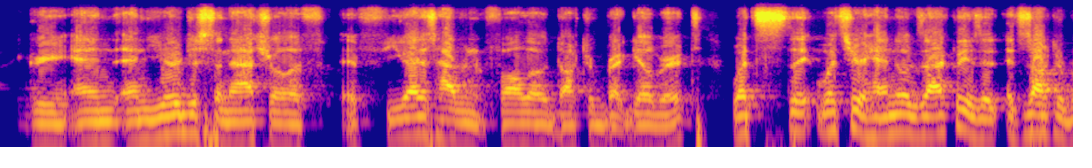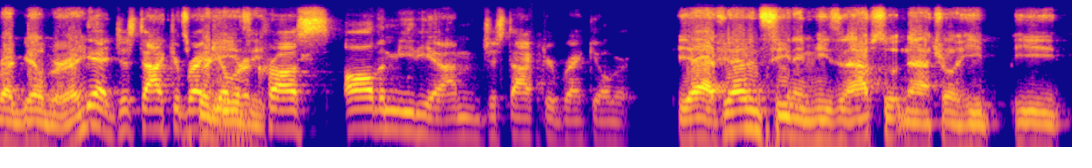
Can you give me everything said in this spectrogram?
I agree, and and you're just a natural. If if you guys haven't followed Dr. Brett Gilbert, what's the what's your handle exactly? Is it it's Dr. Brett Gilbert, right? Yeah, just Dr. It's Brett Gilbert easy. across all the media. I'm just Dr. Brett Gilbert. Yeah, if you haven't seen him, he's an absolute natural. He he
